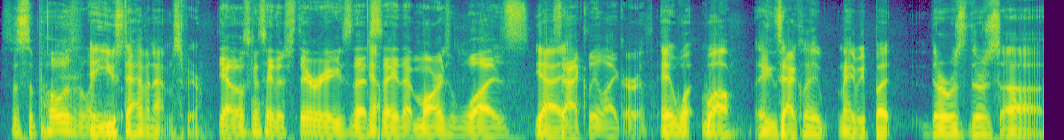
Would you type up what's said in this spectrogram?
So supposedly, It used to have an atmosphere. yeah, I was gonna say there's theories that Yeah. say that Mars was Yeah, it- exactly like Earth. It well exactly maybe, but there was there's uh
